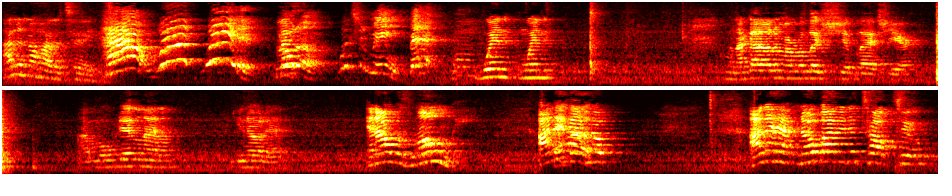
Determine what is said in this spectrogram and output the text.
I didn't know how to tell you. How? What? When? Hold up. What you mean? Back? When when when I got out of my relationship last year, I moved to Atlanta. You know that. And I was lonely. I didn't Back have no I didn't have nobody to talk to.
